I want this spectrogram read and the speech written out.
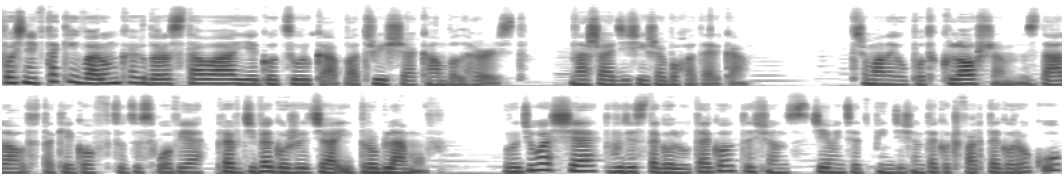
Właśnie w takich warunkach dorastała jego córka Patricia Campbell Hearst, nasza dzisiejsza bohaterka. Trzymano ją pod kloszem, z dala od takiego w cudzysłowie prawdziwego życia i problemów. Urodziła się 20 lutego 1954 roku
